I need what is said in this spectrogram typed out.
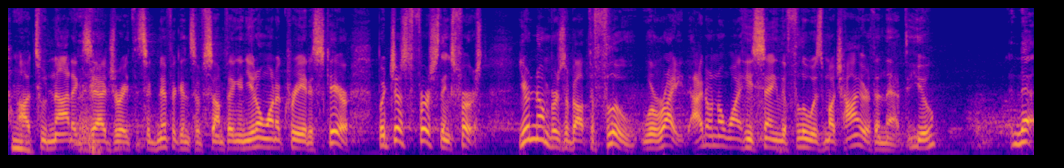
mm. uh, to not exaggerate the significance of something, and you don't want to create a scare. But just first things first, your numbers about the flu were right. I don't know why he's saying the flu is much higher than that. Do you? No,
